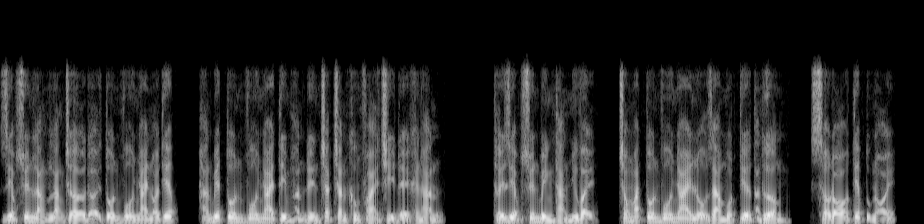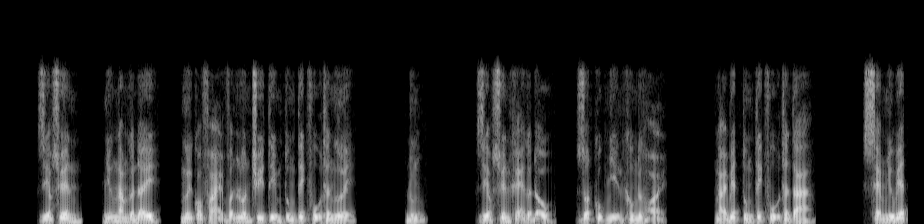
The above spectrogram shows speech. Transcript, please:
Diệp xuyên lẳng lặng chờ đợi tôn vô nhai nói tiếp hắn biết tôn vô nhai tìm hắn đến chắc chắn không phải chỉ để khen hắn. Thấy diệp xuyên bình thản như vậy trong mắt tôn vô nhai lộ ra một tia tán thưởng sau đó tiếp tục nói diệp xuyên những năm gần đây ngươi có phải vẫn luôn truy tìm tung tích phụ thân ngươi? Đúng diệp xuyên khẽ gật đầu, rốt cục nhịn không được hỏi. Ngài biết tung tích phụ thân ta? Xem như biết.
